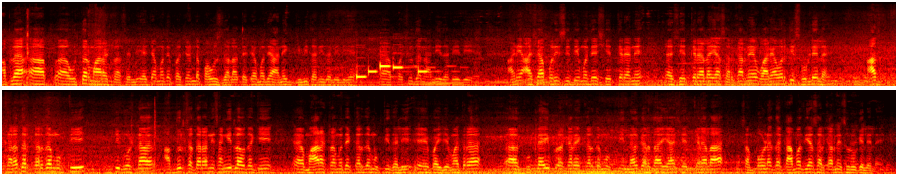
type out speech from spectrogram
आपल्या उत्तर महाराष्ट्र असेल याच्यामध्ये प्रचंड पाऊस झाला त्याच्यामध्ये अनेक जीवितहानी झालेली आहे पशुधन हानी झालेली आहे. आणि अशा परिस्थितीमध्ये शेतकऱ्याने शेतकऱ्याला या सरकारने वाऱ्यावरती सोडलेलं आहे. आज खरं तर कर्जमुक्तीची घोषणा अब्दुल सतारांनी सांगितलं होतं की महाराष्ट्रामध्ये कर्जमुक्ती झाली पाहिजे. मात्र कुठल्याही प्रकारे कर्जमुक्ती न करता या शेतकऱ्याला संपवण्याचं कामच या सरकारने सुरू केलेलं आहे.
